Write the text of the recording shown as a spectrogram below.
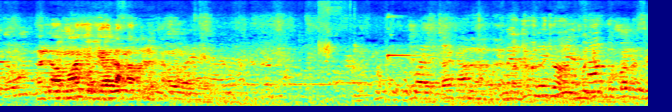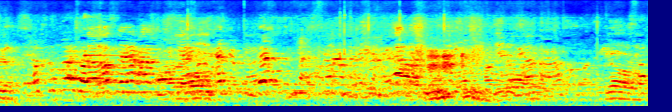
الأول الالماني اللي أنا حاططها يا رب.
